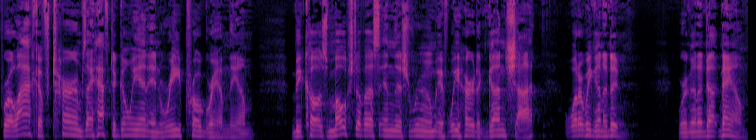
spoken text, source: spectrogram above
for a lack of terms, they have to go in and reprogram them because most of us in this room, if we heard a gunshot, what are we going to do? We're going to duck down.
